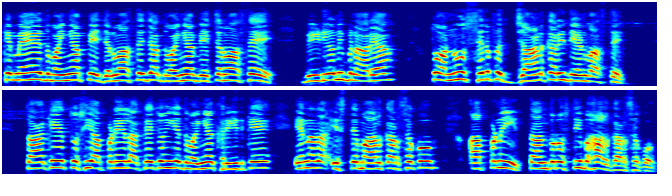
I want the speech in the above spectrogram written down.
ਕਿ ਮੈਂ ਇਹ ਦਵਾਈਆਂ ਭੇਜਣ ਵਾਸਤੇ ਜਾਂ ਦਵਾਈਆਂ ਵੇਚਣ ਵਾਸਤੇ ਵੀਡੀਓ ਨਹੀਂ ਬਣਾ ਰਿਹਾ। ਤੁਹਾਨੂੰ ਸਿਰਫ ਜਾਣਕਾਰੀ ਦੇਣ ਵਾਸਤੇ ਤਾਂ ਕਿ ਤੁਸੀਂ ਆਪਣੇ ਇਲਾਕੇ ਚੋਂ ਹੀ ਇਹ ਦਵਾਈਆਂ ਖਰੀਦ ਕੇ ਇਹਨਾਂ ਦਾ ਇਸਤੇਮਾਲ ਕਰ ਸਕੋ, ਆਪਣੀ ਤੰਦਰੁਸਤੀ ਬਹਾਲ ਕਰ ਸਕੋ।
